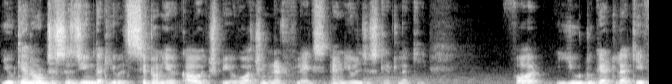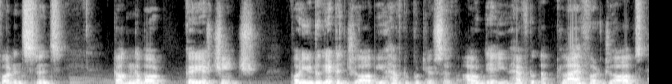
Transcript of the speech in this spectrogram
You cannot just assume that you will sit on your couch, be watching Netflix, and you will just get lucky. For you to get lucky, for instance, talking about career change, for you to get a job, you have to put yourself out there, you have to apply for jobs,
